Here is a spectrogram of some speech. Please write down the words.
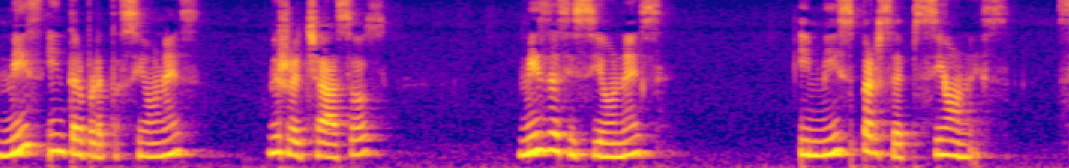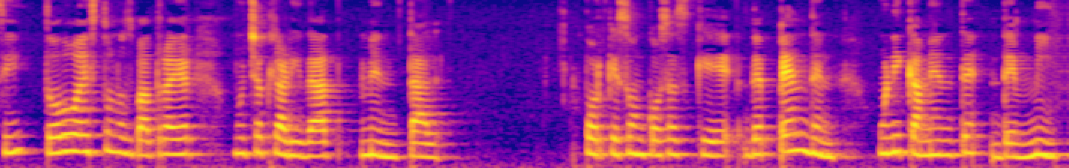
mis interpretaciones, mis rechazos, mis decisiones y mis percepciones. ¿Sí? Todo esto nos va a traer mucha claridad mental porque son cosas que dependen únicamente de mí.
